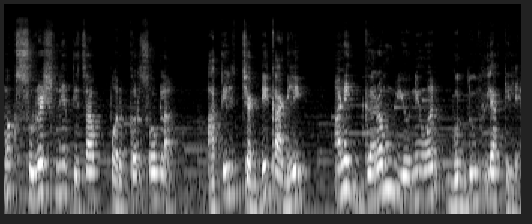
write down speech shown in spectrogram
मग सुरेशने तिचा परकर सोडला. आतील चड्डी काढली आणि गरम योनीवर गुदगुदल्या केल्या.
